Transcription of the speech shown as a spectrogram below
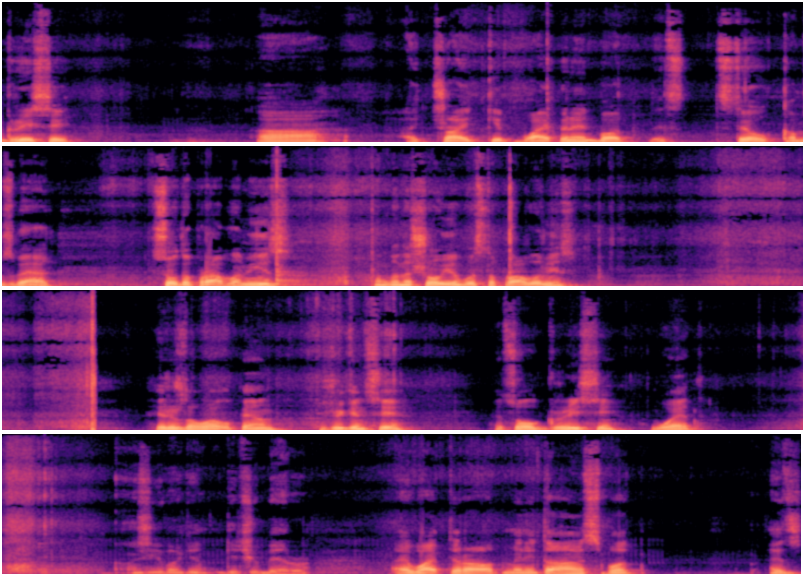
greasy. Uh, I tried keep wiping it, but it still comes back. So the problem is, I'm going to show you what the problem is. Here is the oil pan. As you can see, it's all greasy, wet. Let's see if I can get you better. I wiped it out many times, but its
